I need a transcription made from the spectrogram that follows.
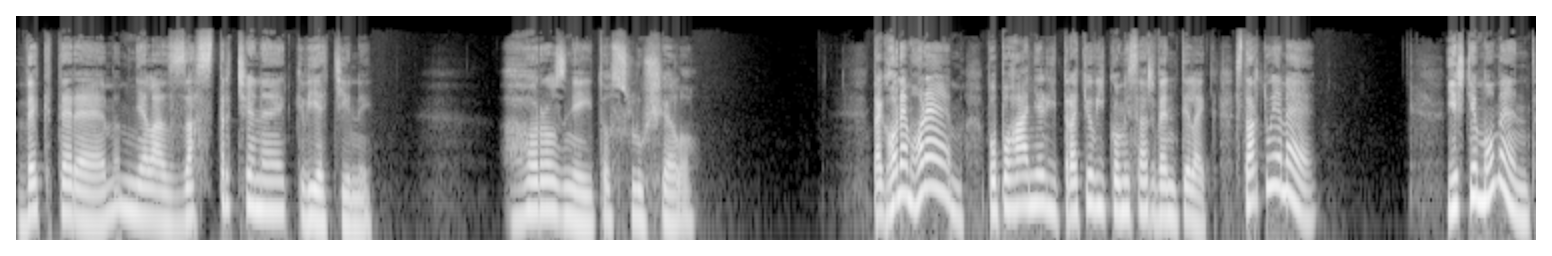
ve kterém měla zastrčené květiny. Hrozně jí to slušelo. Tak honem, honem, popoháněl jí traťový komisař Ventilek. Startujeme! Ještě moment,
